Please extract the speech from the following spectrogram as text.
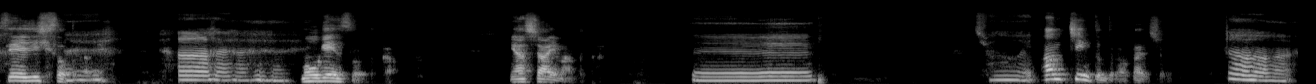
政治思想とかね。ああ、はいはいはいはい。妄言層とか。ヤーシャアイマーとか。へえー。知らない。ハンチントンとかわかるでしょ？はい。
